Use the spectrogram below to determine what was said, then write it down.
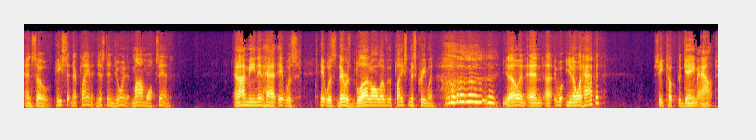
And so he's sitting there playing it, just enjoying it. Mom walks in, and I mean, it had it was it was there was blood all over the place. Miss Creed went, you know, and and uh, you know what happened? She took the game out,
